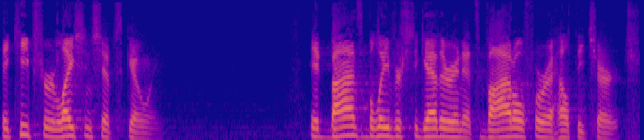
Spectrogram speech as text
it keeps relationships going. It binds believers together, and it's vital for a healthy church.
